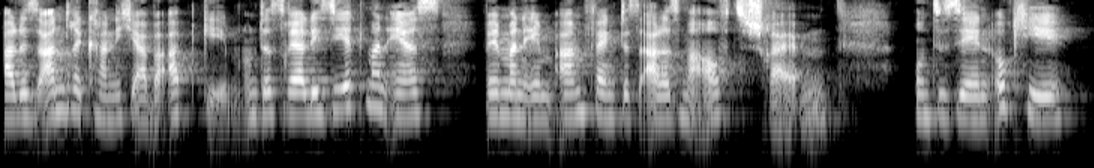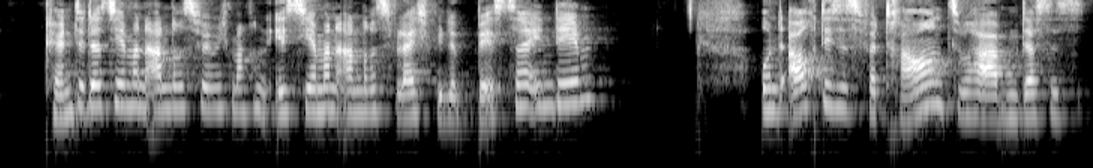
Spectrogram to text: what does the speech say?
Alles andere kann ich aber abgeben. Und das realisiert man erst, wenn man eben anfängt, das alles mal aufzuschreiben und zu sehen, okay, könnte das jemand anderes für mich machen? Ist jemand anderes vielleicht viel besser in dem? Und auch dieses Vertrauen zu haben, dass es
